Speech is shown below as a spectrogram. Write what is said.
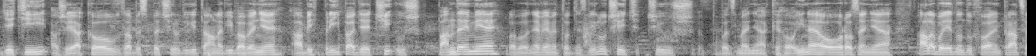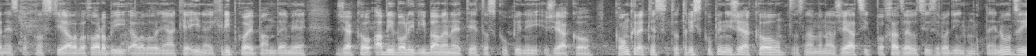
detí a žiakov zabezpečil digitálne vybavenie, aby v prípade či už pandémie, lebo nevieme to dnes vylúčiť, či už povedzme nejakého iného ohrozenia, alebo jednoducho aj práca neschopnosti alebo choroby alebo nejaké inej chrypkovej pandémie žiakov, aby boli vybavené tieto skupiny žiakov. Konkrétne sú to tri skupiny žiakov, to znamená žiaci pochádzajúci z rodín hmotnej núdzi,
